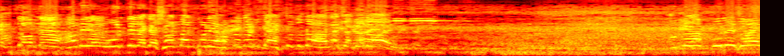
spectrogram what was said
একদম না। আমি উর্দিটাকে সম্মান করি। আপনাদের মধ্যে একটা দুটো আগা চাকা নয় আপনারা পুলিশ হয়ে।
